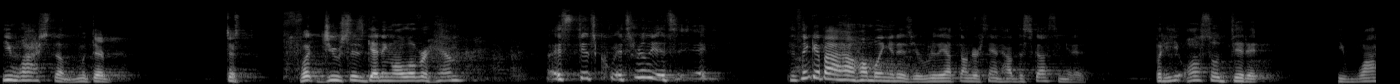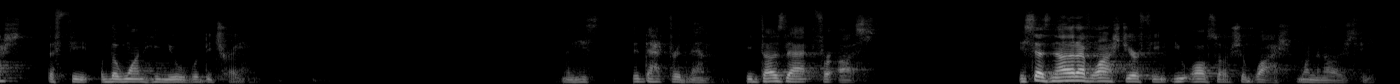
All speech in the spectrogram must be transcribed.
He washed them with their just foot juices getting all over him. It's, it's, it's really, it's, it, to think about how humbling it is, you really have to understand how disgusting it is. But he also did it. He washed the feet of the one he knew would betray him. And he did that for them. He does that for us. He says, Now that I've washed your feet, you also should wash one another's feet.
